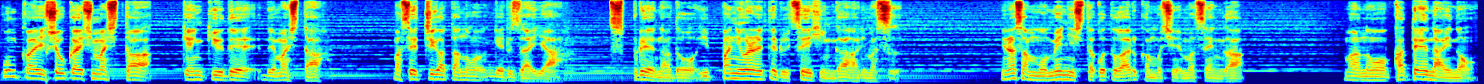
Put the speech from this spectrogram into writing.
今回紹介しました研究で出ました、まあ、設置型のゲル剤やスプレーなど一般に売られている製品があります。皆さんも目にしたことがあるかもしれませんが、まあ、あの家庭内の、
